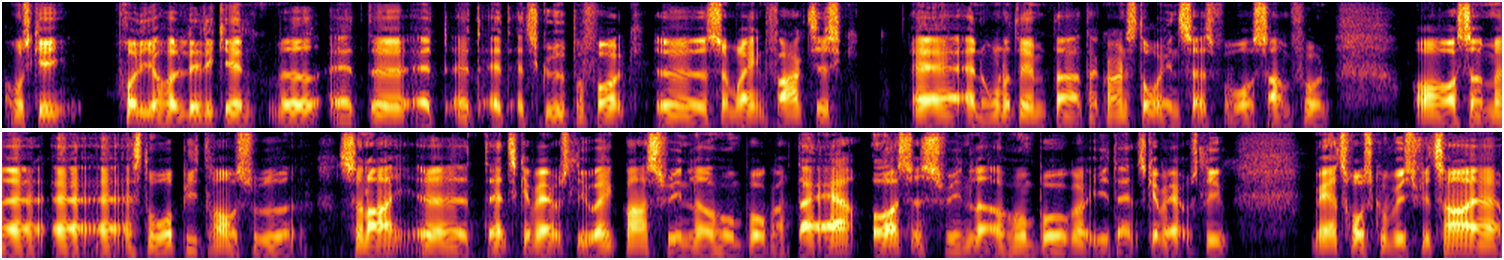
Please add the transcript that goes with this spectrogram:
og måske prøv lige at holde lidt igen med at, øh, at, at, at, at skyde på folk, øh, som rent faktisk er, er nogle af dem, der, der gør en stor indsats for vores samfund, og som er, er, er store bidragsyder. Så nej, øh, dansk erhvervsliv er ikke bare svindler og humbukker. Der er også svindler og humbukker i dansk erhvervsliv. Men jeg tror sgu, hvis vi tager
